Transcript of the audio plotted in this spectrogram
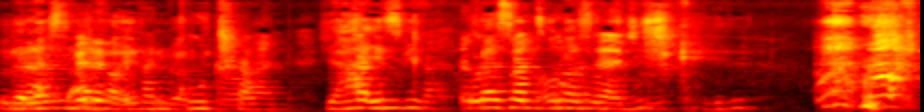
Oder Dann lässt einfach einen Gutschein. Ja, irgendwie. klar. Oder so, Ganz oder so ein. Duschgel.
